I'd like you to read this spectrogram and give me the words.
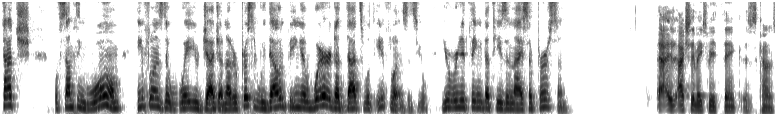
touch of something warm influence the way you judge another person without being aware that that's what influences you. You really think that he's a nicer person. It actually makes me think this is kind of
